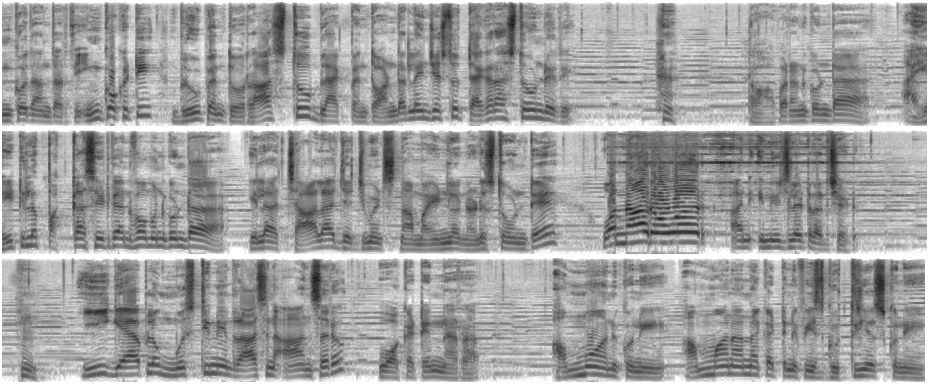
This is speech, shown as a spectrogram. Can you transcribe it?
ఇంకో దాని తర్వాత ఇంకొకటి బ్లూ పెన్తో రాస్తూ బ్లాక్ పెన్తో అండర్లైన్ చేస్తూ తెగ రాస్తూ ఉండేది. టాపర్ అనుకుంటా ఐఐటీలో పక్కా సీట్ కన్ఫర్మ్ అనుకుంటా ఇలా చాలా జడ్జిమెంట్స్ నా మైండ్లో నడుస్తూ ఉంటే వన్ అవర్ ఓవర్ అని ఇన్విజిలేటర్ అరిచాడు. ఈ గ్యాప్లో ముష్టి నేను రాసిన ఆన్సర్ ఒకటిన్నర. అమ్మో అనుకుని అమ్మా నాన్న కట్టిన ఫీజు గుర్తు చేసుకుని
